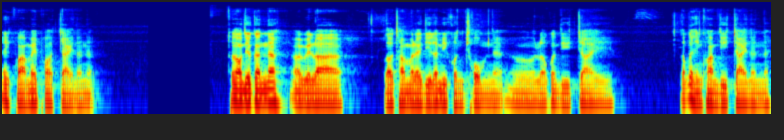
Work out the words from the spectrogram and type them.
ไอ้ความไม่พอใจนั้นน่ะทดลองเดียวกันนะเวลาเราทำอะไรดีแล้วมีคนชมเนะเออเราก็ดีใจ เราก็เห็นความดีใจนั้นนะ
